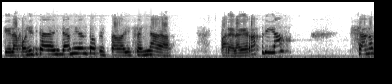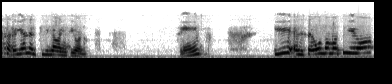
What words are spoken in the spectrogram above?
Que la política de aislamiento que estaba diseñada para la Guerra Fría ya no servía en el siglo XXI. ¿Sí? Y el segundo motivo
